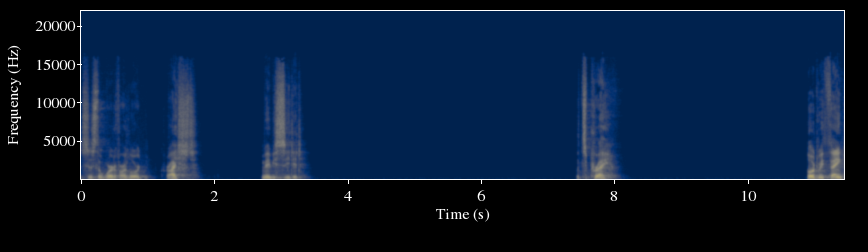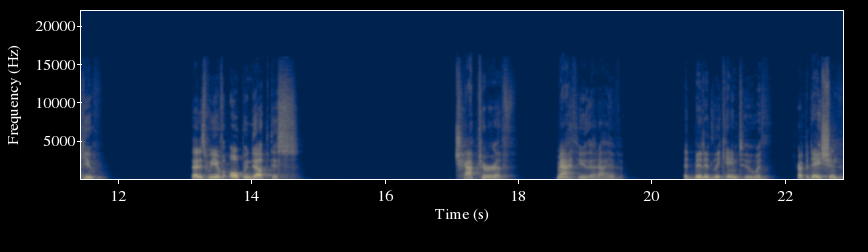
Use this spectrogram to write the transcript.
This is the word of our Lord Christ. You may be seated. Let's pray. Lord, we thank you that as we have opened up this chapter of Matthew that I have admittedly came to with trepidation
